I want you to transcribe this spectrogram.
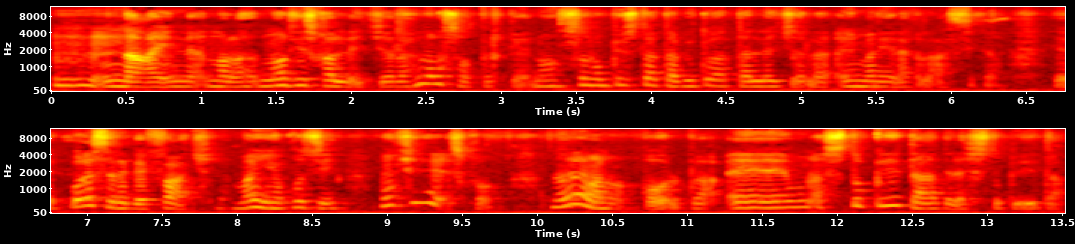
9 non, la, non riesco a leggerla non lo so perché non sono più stata abituata a leggerla in maniera classica. Eppure sarebbe facile ma io così non ci riesco non è una colpa è una stupidità delle stupidità.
